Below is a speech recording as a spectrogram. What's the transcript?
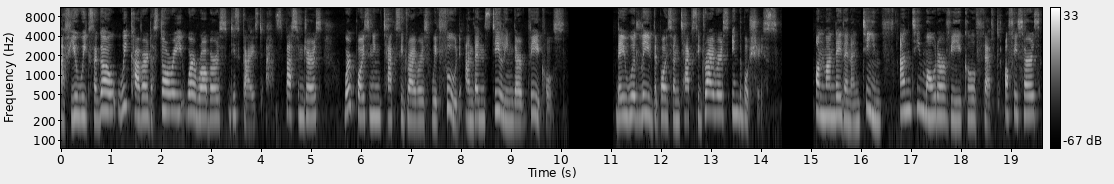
A few weeks ago, we covered a story where robbers disguised as passengers were poisoning taxi drivers with food and then stealing their vehicles. They would leave the poisoned taxi drivers in the bushes. On Monday, the 19th, anti motor vehicle theft officers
